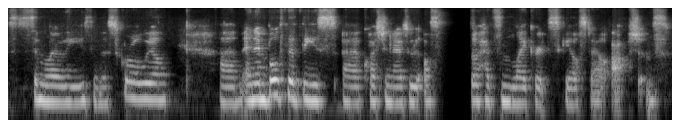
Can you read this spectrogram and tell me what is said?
similarly using the scroll wheel. Um, and in both of these uh, questionnaires, we also had some Likert scale style options.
